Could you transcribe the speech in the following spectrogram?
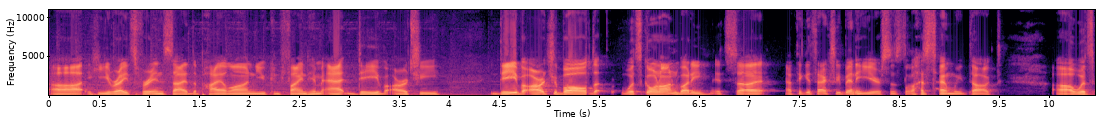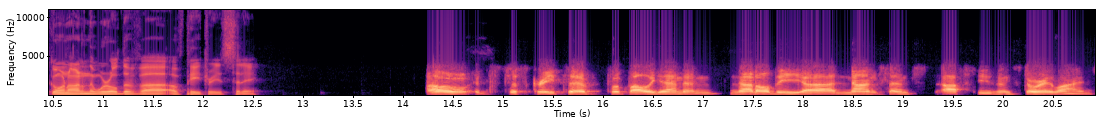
Uh, he writes for Inside the Pylon. You can find him at Dave Archie. Dave Archibald, what's going on, buddy? It's uh, I think it's actually been a year since the last time we talked. Uh, what's going on in the world of uh, of Patriots today? Oh, it's just great to have football again and not all the uh, nonsense off-season storylines.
